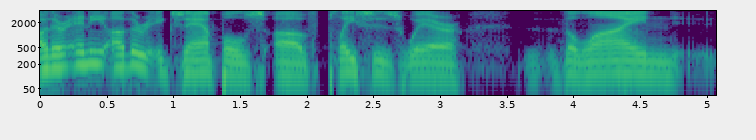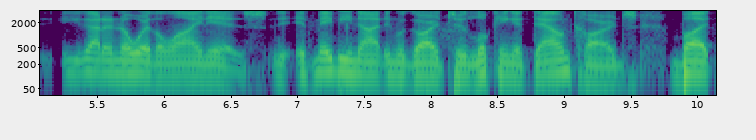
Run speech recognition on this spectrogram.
Are there any other examples of places where the line you got to know where the line is? It maybe not in regard to looking at down cards, but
